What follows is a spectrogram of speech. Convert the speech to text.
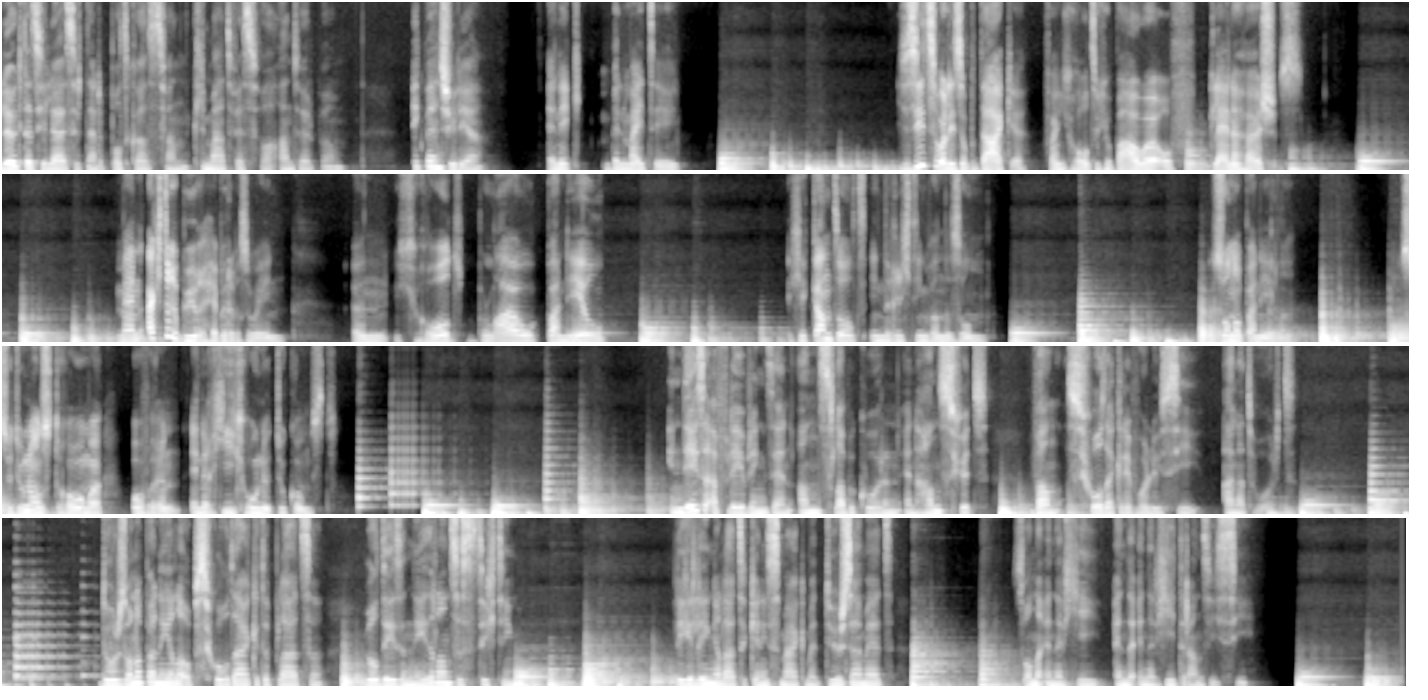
Leuk dat je luistert naar de podcast van Klimaatfestival Antwerpen. Ik ben Julia. En ik ben Maite. Je ziet ze wel eens op daken van grote gebouwen of kleine huisjes. Mijn achterburen hebben er zo een. Een groot blauw paneel, gekanteld in de richting van de zon. Zonnepanelen. Ze doen ons dromen over een energiegroene toekomst. In deze aflevering zijn Anne Slabbekoren en Hans Schut van Schooldakrevolutie aan het woord. Door zonnepanelen op schooldaken te plaatsen, wil deze Nederlandse stichting leerlingen laten kennismaken met duurzaamheid, zonne-energie en de energietransitie.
